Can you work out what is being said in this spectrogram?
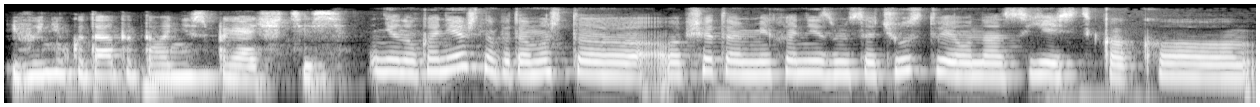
И вы никуда от этого не спрячетесь. Не, ну конечно, потому что вообще-то механизм сочувствия у нас есть как э,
